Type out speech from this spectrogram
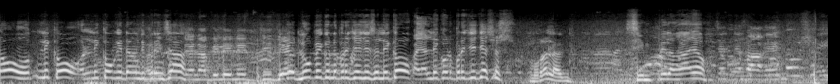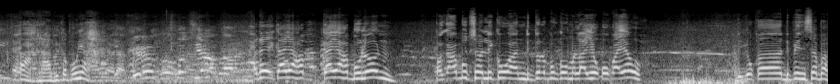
ano, liko. Liko gidang diferensya. GJ. lupi ko na presyo sa liko. Kaya liko na presyo sus. Mura lang. Simple lang kayo. Ah, grabe ka puya. Pero kukot siya. Ade, kaya kaya habulon. Pag abot sa likuan, dito na po ko malayo ko kayo. Di ko ka depensa ba?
